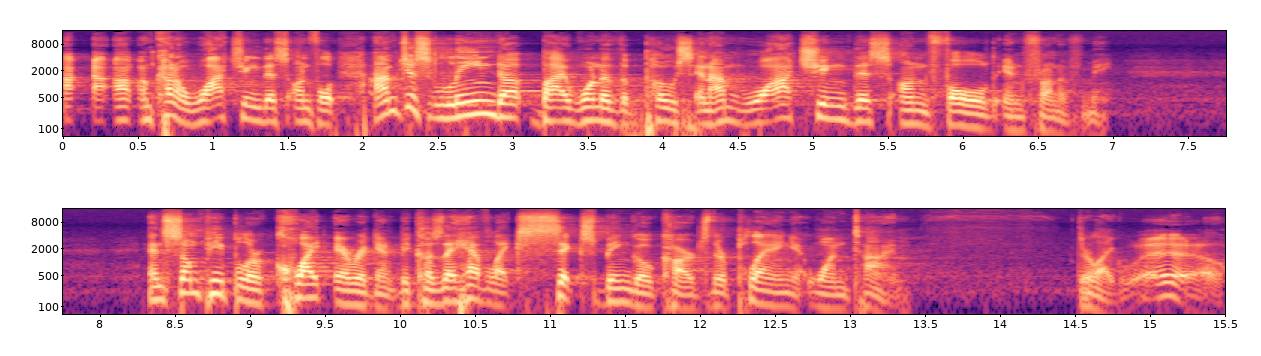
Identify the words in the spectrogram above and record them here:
I, am kind of watching this unfold, I'm just leaned up by one of the posts and I'm watching this unfold in front of me. And some people are quite arrogant because they have like six bingo cards they're playing at one time. They're like, well,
